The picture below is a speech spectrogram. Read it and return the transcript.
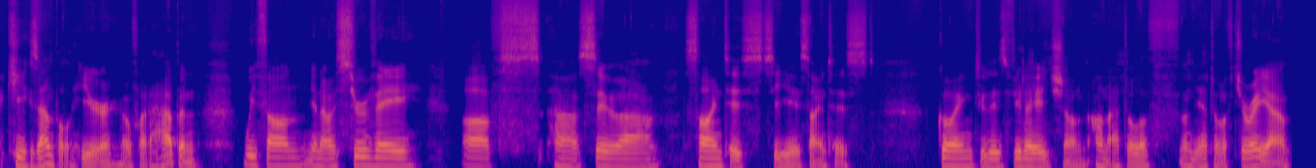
a key example here of what happened. We found you know a survey of uh, so uh, scientists, CEA scientists, going to this village on, on atoll of on the atoll of Tureia,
